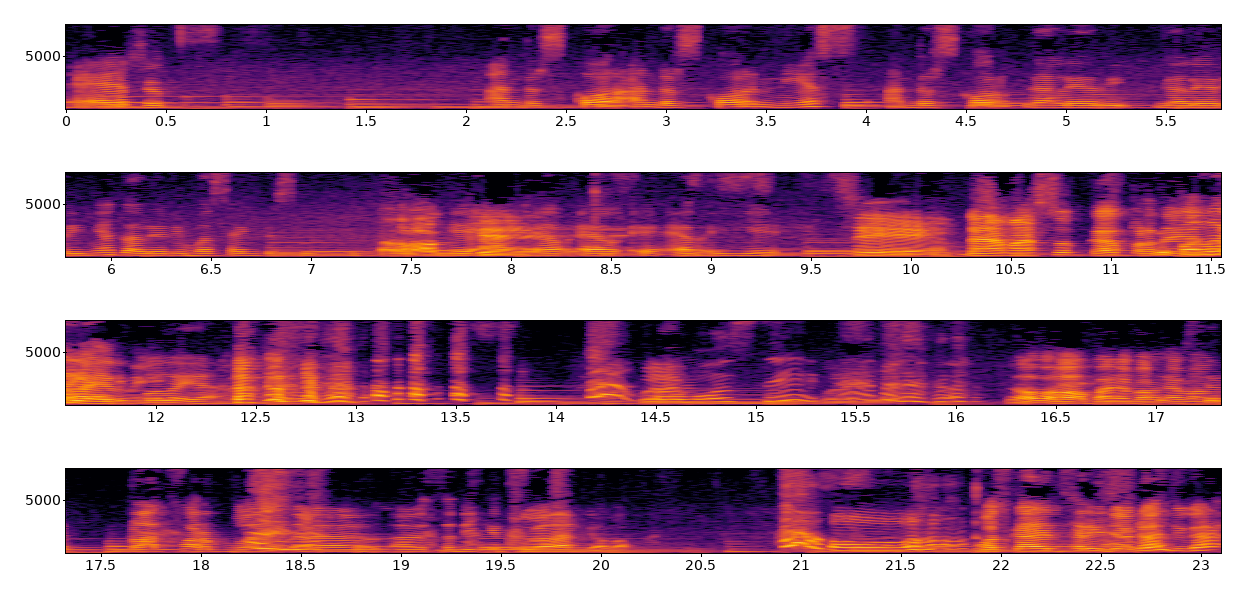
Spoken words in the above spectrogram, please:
At- Tulisit. underscore underscore Nis underscore Gallery. Galerinya galeri bahasa Inggris gitu. Oke. G A L L E R I Y. Sip. Nah, masuk ke Di pertanyaan follow ya, terakhir di nih. follow ya. Boleh, Promosi. boleh, boleh. Gak apa, gak apa. Emang, emang platform buat eh, eh, sedikit jualan gak apa. Oh. Mau sekalian cari jodoh juga?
